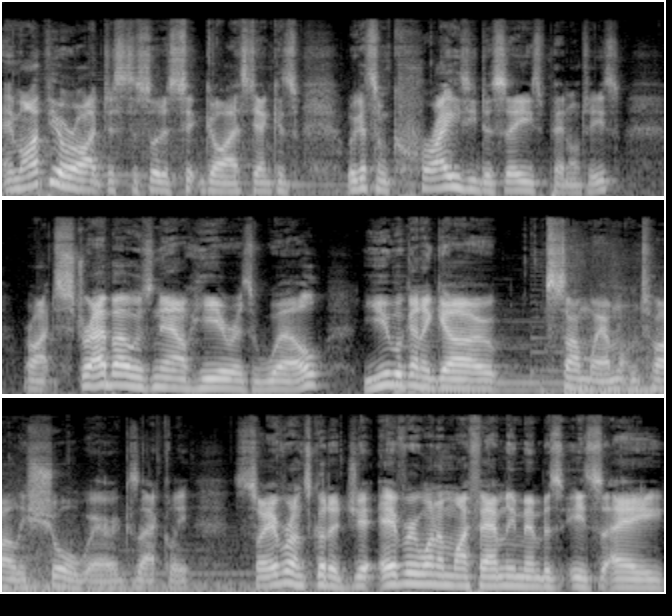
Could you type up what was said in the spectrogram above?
It might be alright just to sort of sit guys down because we got some crazy disease penalties. Right, Strabo is now here as well. You were going to go somewhere. I'm not entirely sure where exactly. So everyone's got a... Every one of my family members is a,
